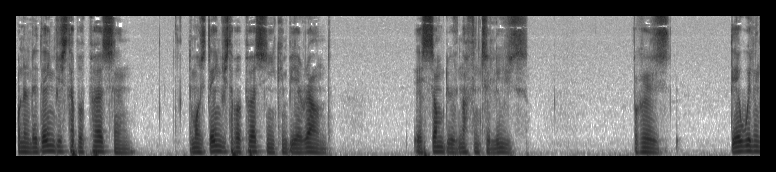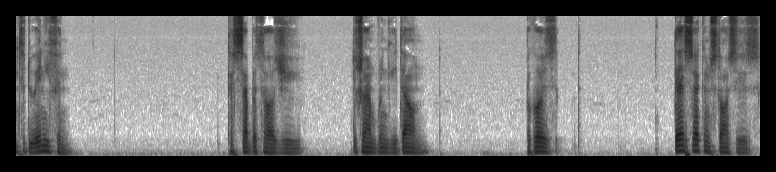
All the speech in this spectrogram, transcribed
one of the dangerous type of person, the most dangerous type of person you can be around is somebody with nothing to lose. Because they're willing to do anything to sabotage you, to try and bring you down. Because their circumstances,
